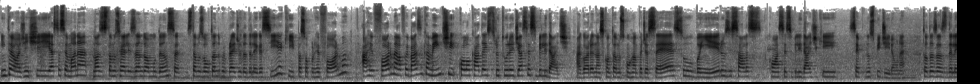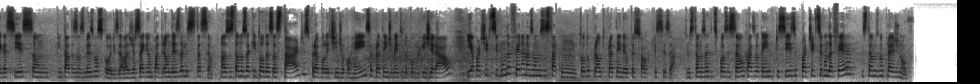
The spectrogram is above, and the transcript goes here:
Então, a gente, essa semana, nós estamos realizando a mudança, estamos voltando para o prédio da delegacia, que passou por reforma. A reforma, ela foi basicamente colocada a estrutura de acessibilidade. Agora nós contamos com rampa de acesso, banheiros e salas com acessibilidade que sempre nos pediram, né? Todas as delegacias são pintadas nas mesmas cores, elas já seguem um padrão desde a licitação. Nós estamos aqui todas as tardes para boletim de ocorrência, para atendimento do público em geral, e a partir de segunda-feira nós vamos estar com todo pronto para atender o pessoal que precisar. Estamos à disposição caso alguém precise. A partir de segunda-feira estamos no prédio novo.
